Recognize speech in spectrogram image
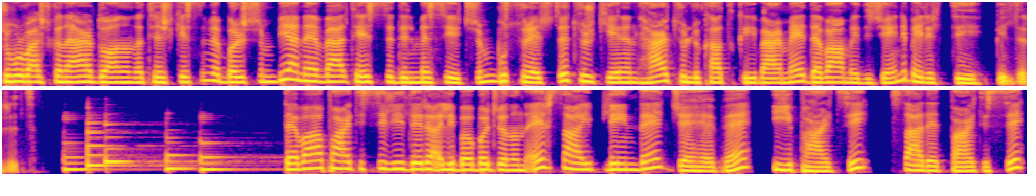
Cumhurbaşkanı Erdoğan'ın ateşkesin ve barışın bir an evvel tesis edilmesi için bu süreçte Türkiye'nin her türlü katkıyı vermeye devam edeceğini belirttiği bildirildi. Deva Partisi lideri Ali Babacan'ın ev sahipliğinde CHP, İyi Parti, Saadet Partisi,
